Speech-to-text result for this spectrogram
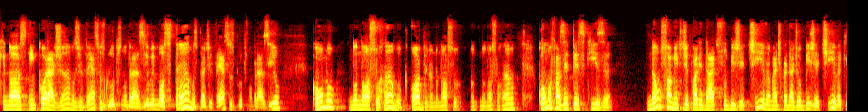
que nós encorajamos diversos grupos no Brasil e mostramos para diversos grupos no Brasil como no nosso ramo, óbvio, no nosso no, nosso ramo, como fazer pesquisa não somente de qualidade subjetiva, mas de qualidade objetiva, que,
